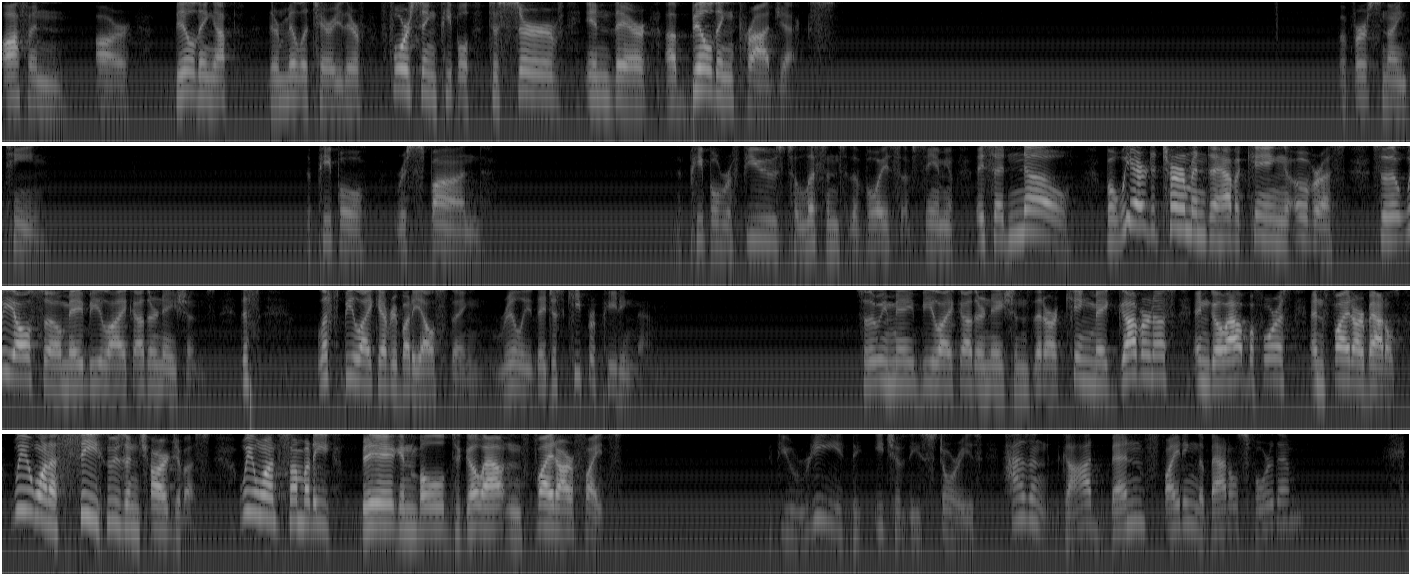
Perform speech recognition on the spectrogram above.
often are building up their military. They're forcing people to serve in their uh, building projects. But verse 19, the people respond. The people refuse to listen to the voice of Samuel. They said, No, but we are determined to have a king over us, so that we also may be like other nations. This let's be like everybody else thing, really, they just keep repeating that so that we may be like other nations, that our king may govern us and go out before us and fight our battles. We want to see who's in charge of us. We want somebody big and bold to go out and fight our fights. If you read each of these stories, hasn't God been fighting the battles for them?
